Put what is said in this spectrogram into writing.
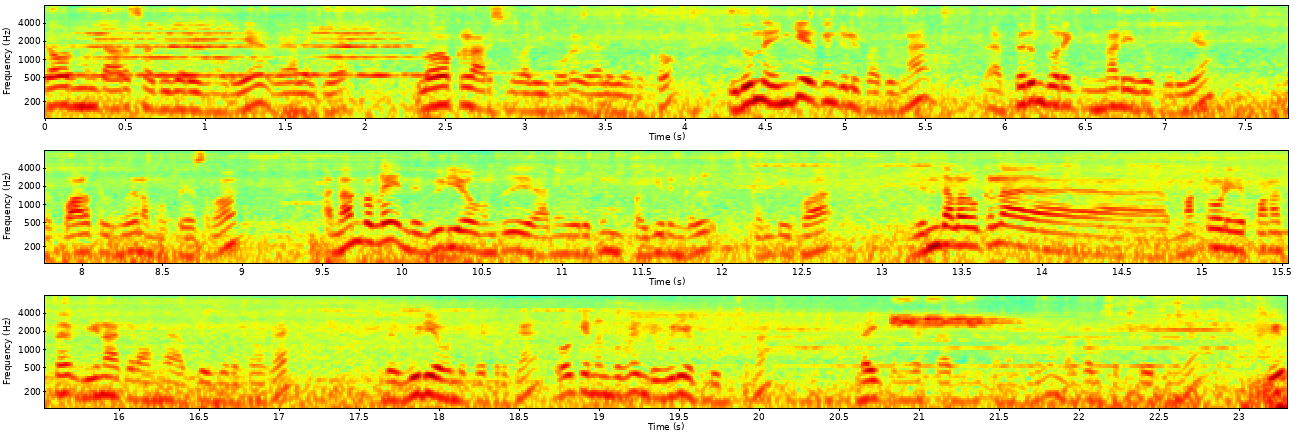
கவர்மெண்ட் அரசு அதிகாரிகளுடைய வேலைக்கு லோக்கல் அரசியல்வாதிகளோட வேலையாக இருக்கும். இது வந்து எங்கே இருக்குன்னு சொல்லி பார்த்திங்கன்னா பெருந்துறைக்கு முன்னாடி இருக்கக்கூடிய இந்த பாலத்துக்கு வந்து நம்ம பேசுகிறோம் நண்பர்களே இந்த வீடியோ வந்து அனைவருக்கும் பகிருங்கள். கண்டிப்பாக எந்த அளவுக்குலாம் மக்களுடைய பணத்தை வீணாக்குறாங்க அப்படிங்கிறதுக்காக இந்த வீடியோ வந்து போட்டிருக்கேன். ஓகே நண்பர்களே இந்த வீடியோ பிடிச்சிங்கன்னா லைக் பண்ணுங்கள் ஷேர் பண்ணுங்கள் கமெண்ட் பண்ணுங்கள் மறக்காமல் சப்ஸ்கிரைப் பண்ணுங்கள் வியூ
